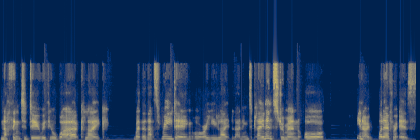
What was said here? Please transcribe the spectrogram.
nothing to do with your work? Like whether that's reading or are you like learning to play an instrument or, you know, whatever it is,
